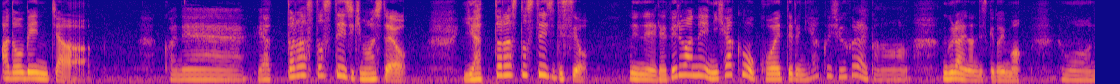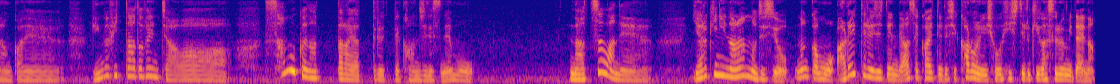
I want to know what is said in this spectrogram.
アドベンチャー。これねやっとラストステージ来ましたよ。やっとラストステージですよ。でねレベルはね200を超えてる。210ぐらいかな。ぐらいなんですけど今。もうなんかねリングフィットアドベンチャーは寒くなったらやってるって感じですね。もう夏はねやる気にならんのですよ。なんかもう歩いてる時点で汗かいてるしカロリー消費してる気がするみたいな。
